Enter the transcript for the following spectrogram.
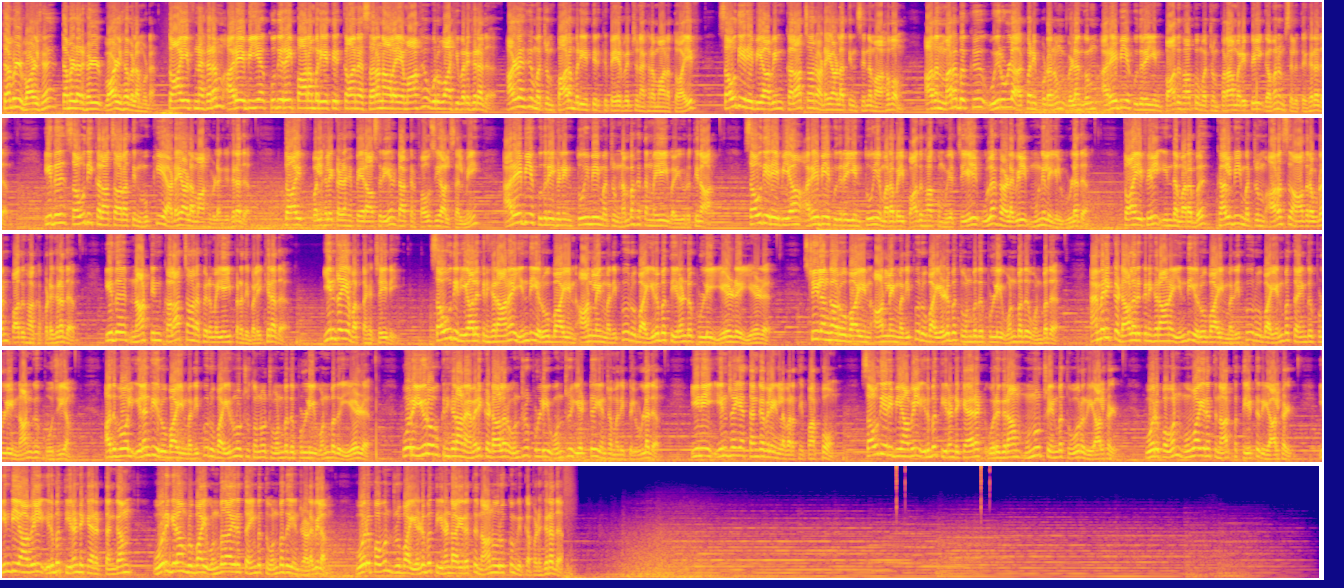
தமிழ் வாழ்க தமிழர்கள் வாழ்க வளமுடன். தாயிப் நகரம் அரேபிய குதிரை பாரம்பரியத்திற்கான சரணாலயமாக உருவாகி வருகிறது. அழகு மற்றும் பாரம்பரியத்திற்கு பெயர் பெற்ற நகரமான தாயிப் சவுதி அரேபியாவின் கலாச்சார அடையாளத்தின் சின்னமாகவும் அதன் மரபுக்கு உயிருள்ள அர்ப்பணிப்புடனும் விளங்கும் அரேபிய குதிரையின் பாதுகாப்பு மற்றும் பராமரிப்பில் கவனம் செலுத்துகிறது. இது சவுதி கலாச்சாரத்தின் முக்கிய அடையாளமாக விளங்குகிறது. தாயிப் பல்கலைக்கழக பேராசிரியர் டாக்டர் ஃபவுசியால் சல்மி அரேபிய குதிரைகளின் தூய்மை மற்றும் நம்பகத்தன்மையை வலியுறுத்தினார். சவுதி அரேபியா அரேபிய குதிரையின் தூய மரபை பாதுகாக்கும் முயற்சியில் உலக அளவில் முன்னிலையில் உள்ளது. தாயிஃபில் இந்த மரபு கல்வி மற்றும் அரசு ஆதரவுடன் பாதுகாக்கப்படுகிறது. இது நாட்டின் கலாச்சார பெருமையை பிரதிபலிக்கிறது. இன்றைய வர்த்தக செய்தி. சவுதி ரியாலுக்கு நிகரான இந்திய ரூபாயின் ஆன்லைன் மதிப்பு ரூபாய் இருபத்தி இரண்டு புள்ளி ஏழு ஏழு. ஸ்ரீலங்கா ரூபாயின் ஆன்லைன் மதிப்பு ரூபாய் எழுபத்தி ஒன்பது புள்ளி ஒன்பது ஒன்பது. அமெரிக்க டாலருக்கு நிகரான இந்திய ரூபாயின் மதிப்பு ரூபாய் எண்பத்தி ஐந்து புள்ளி நான்கு பூஜ்ஜியம். அதுபோல் இலங்கை ரூபாயின் மதிப்பு ரூபாய் இருநூற்று தொன்னூற்று ஒன்பது புள்ளி ஒன்பது ஏழு. ஒரு யூரோவுக்கு நிகரான அமெரிக்க டாலர் ஒன்று புள்ளி ஒன்று எட்டு என்ற மதிப்பில் உள்ளது. இனி இன்றைய தங்க விலை நிலவரத்தை பார்ப்போம். சவுதி அரேபியாவில் இருபத்தி இரண்டு கேரட் ஒரு கிராம் முன்னூற்று எண்பத்தி ஓரு ரியால்கள் ஒரு பவுன் மூவாயிரத்து நாற்பத்தி எட்டு ரியால்கள். இந்தியாவில் இருபத்தி இரண்டு கேரட் தங்கம் ஒரு கிராம் ரூபாய் ஒன்பதாயிரத்து ஐம்பத்து ஒன்பது என்ற அளவிலும் ஒரு பவுன் ரூபாய் எழுபத்தி இரண்டாயிரத்து நானூறுக்கும் விற்கப்படுகிறது.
